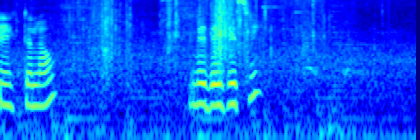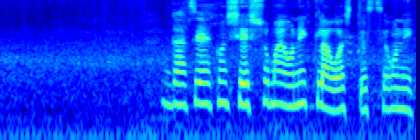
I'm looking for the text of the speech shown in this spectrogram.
এই একটা লাউ বেঁধে রেখেছি। গাছে এখন শেষ সময় অনেক লাউ আসতেছে, অনেক।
